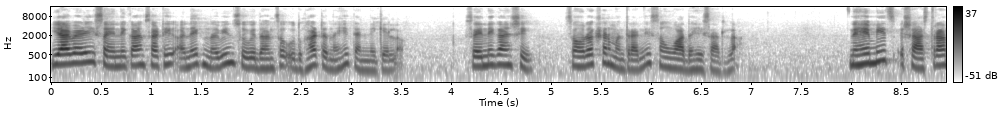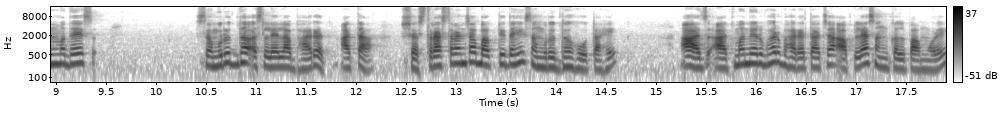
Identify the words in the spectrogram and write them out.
यावेळी सैनिकांसाठी अनेक नवीन सुविधांचं उद्घाटनही त्यांनी केलं. सैनिकांशी संरक्षण मंत्र्यांनी संवादही साधला. नेहमीच शास्त्रांमध्ये स- समृद्ध असलेला भारत आता शस्त्रास्त्रांच्या बाबतीतही समृद्ध होत आहे. आज आत्मनिर्भर भारताच्या आपल्या संकल्पामुळे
